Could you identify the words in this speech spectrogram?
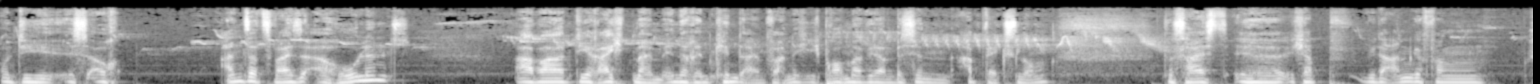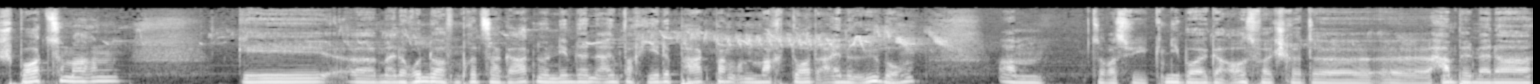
und die ist auch ansatzweise erholend, aber die reicht meinem inneren Kind einfach nicht. Ich brauche mal wieder ein bisschen Abwechslung. Das heißt, äh, ich habe wieder angefangen, Sport zu machen, gehe äh, meine Runde auf dem Pritzer Garten und nehme dann einfach jede Parkbank und mache dort eine Übung. Ähm, sowas wie Kniebeuge, Ausfallschritte, äh, Hampelmänner,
